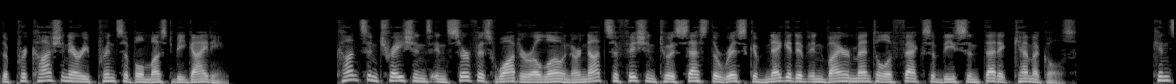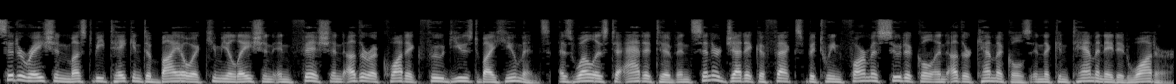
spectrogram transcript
the precautionary principle must be guiding. Concentrations in surface water alone are not sufficient to assess the risk of negative environmental effects of these synthetic chemicals. Consideration must be taken to bioaccumulation in fish and other aquatic food used by humans, as well as to additive and synergetic effects between pharmaceutical and other chemicals in the contaminated water.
